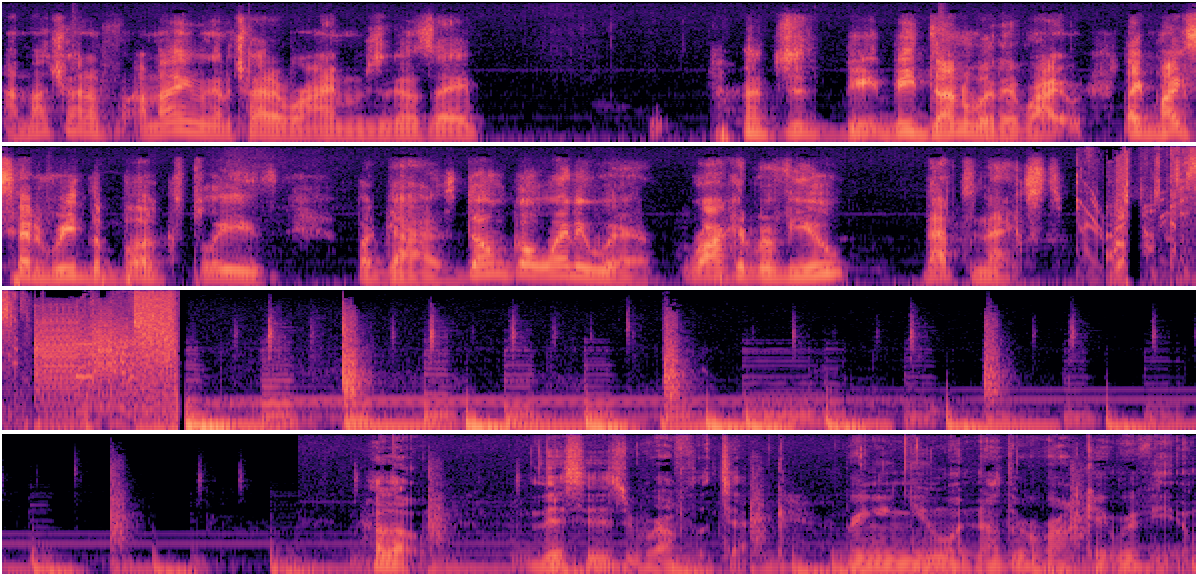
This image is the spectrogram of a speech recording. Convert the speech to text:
I'm not trying to. I'm not even gonna try to rhyme. I'm just gonna say, just be be done with it, right? Like Mike said, read the books, please. But guys, don't go anywhere. Rocket review. That's next. Hello, this is Latek, bringing you another Rocket Review.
